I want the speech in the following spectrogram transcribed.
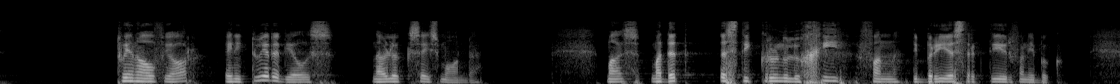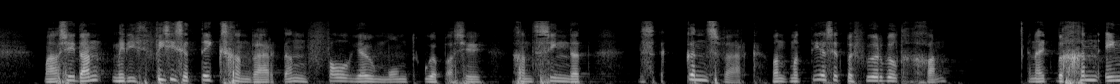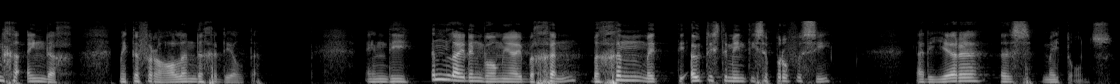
2 en 'n half jaar en die tweede deel is nouliks 6 maande. Maar maar dit is die kronologie van die breë struktuur van die boek. Maar as jy dan met die fisiese teks gaan werk, dan val jou mond oop as jy gaan sien dat dis 'n kunswerk, want Matteus het byvoorbeeld gegaan en hy het begin en geëindig met 'n verhalende gedeelte. En die inleiding waarmee hy begin, begin met die Ou Testamentiese profesie dat die Here is met ons.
